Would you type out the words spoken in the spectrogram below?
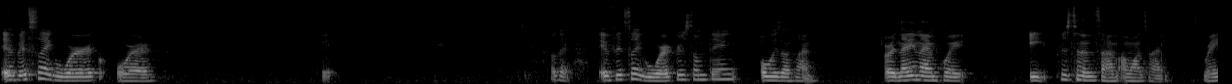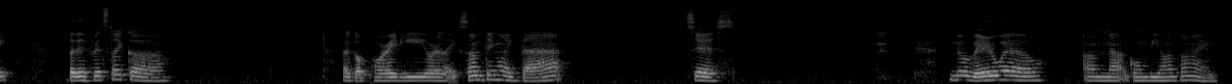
If it's like work or... Okay. If it's like work or something, always on time. Or 99.8% of the time, I'm on time. Right? But if it's like a like a party or like something like that, sis, know very well I'm not gonna be on time.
